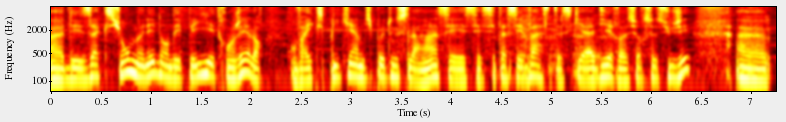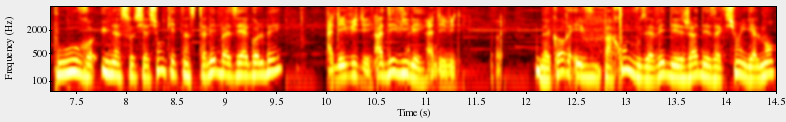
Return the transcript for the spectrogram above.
euh, des actions menées dans des pays étrangers. Alors on va expliquer un petit peu tout cela, hein. c'est assez vaste ce qu'il y a à dire sur ce sujet, euh, pour une association qui est installée basée à Golbet À Dévillé. À Dévillé. À Dévillé. D'accord. Et vous, par contre, vous avez déjà des actions également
